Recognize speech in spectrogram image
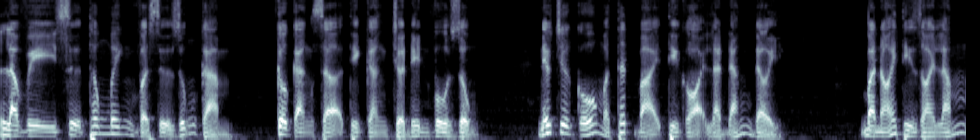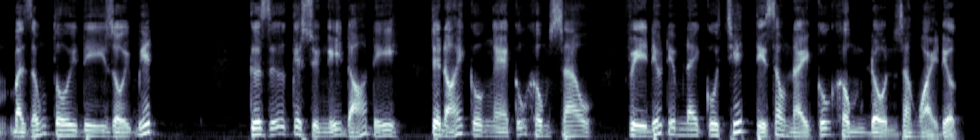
Là vì sự thông minh và sự dũng cảm. Cô càng sợ thì càng trở nên vô dụng. Nếu chưa cố mà thất bại thì gọi là đáng đời. Bà nói thì giỏi lắm, Bà giống tôi đi rồi biết. Cứ giữ cái suy nghĩ đó đi, Tôi nói cô nghe cũng không sao. Vì nếu đêm nay cô chết Thì sau này cũng không đồn ra ngoài được.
